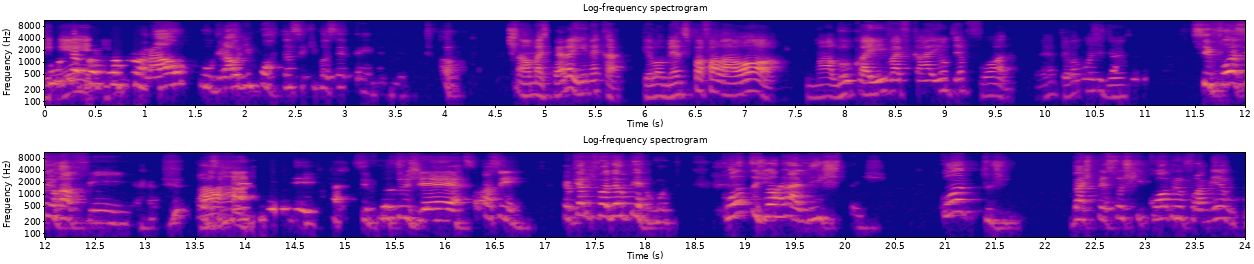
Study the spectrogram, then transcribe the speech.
Tudo é RN. proporcional o grau de importância que você tem, bebê. Não, mas espera aí, né, cara? Pelo menos para falar, ó, o maluco aí vai ficar aí um tempo fora, né? Pelo amor de Deus. Se fosse o Rafinha, fosse Ah. se fosse o Gerson, assim, eu quero te fazer uma pergunta. Quantos jornalistas, quantos das pessoas que cobrem o Flamengo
